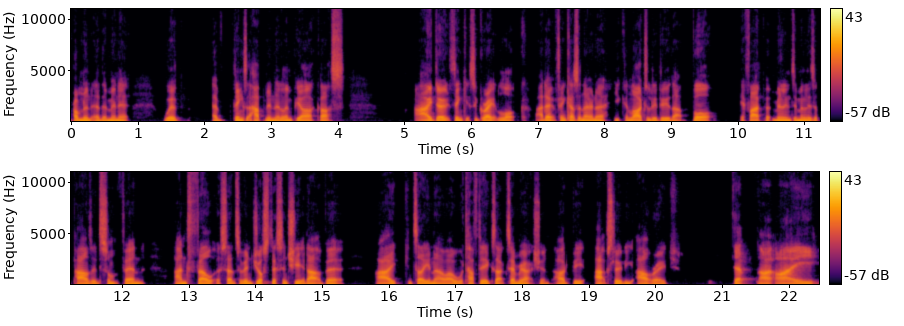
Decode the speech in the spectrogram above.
prominent at the minute with uh, things that happen in Olympiacos, I don't think it's a great look. I don't think as an owner you can largely do that. But if I put millions and millions of pounds into something and felt a sense of injustice and cheated out of it, I can tell you now, I would have the exact same reaction. I'd be absolutely outraged. Yep, I,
